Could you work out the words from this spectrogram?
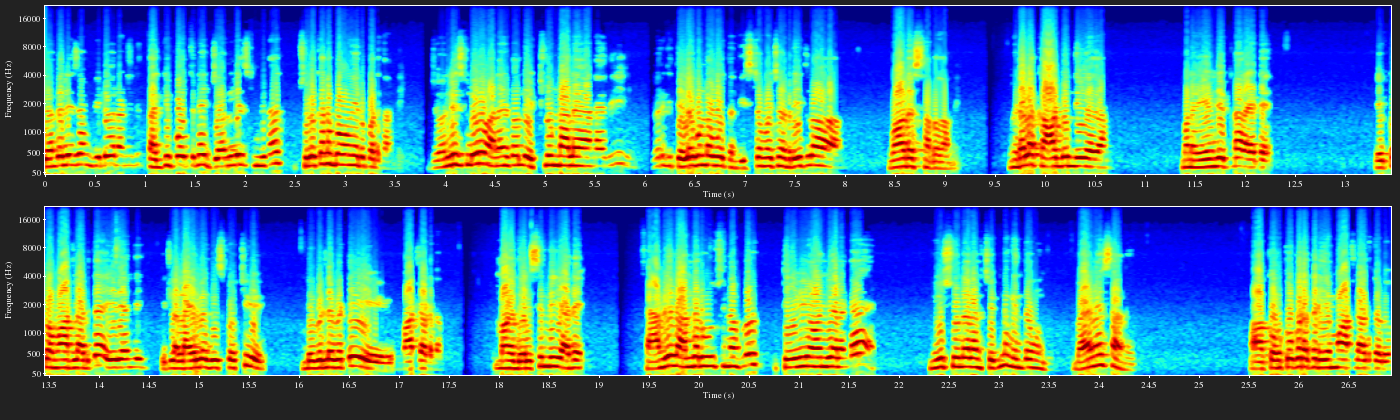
జర్నలిజం విలువలు అనేది తగ్గిపోతున్నాయి. జర్నలిస్ట్ మీద చులకన భావం ఏర్పడుతుంది. జర్నలిస్టులు అనేటోళ్ళు ఎట్లుండాలి అనేది ఎవరికి తెలియకుండా పోతుంది. ఇష్టం వచ్చిన రీతిలో వాడేస్తారు దాన్ని. మిడల కార్డు ఉంది కదా. మనం ఏం చెప్పినా రైటే. ఎక్కువ మాట్లాడితే ఇదేంది? ఇట్లా లైవ్లో తీసుకొచ్చి డిబేట్లో పెట్టి మాట్లాడదాం. మాకు తెలిసింది అదే. ఫ్యామిలీలో అందరు కూర్చున్నప్పుడు టీవీ ఆన్ చేయాలంటే న్యూస్ చూడాలని చెప్పి నాకు ఇంతకుముందు భయం వేస్తుంది. ఆ ఒక్కొక్కడు అక్కడ ఏం మాట్లాడతాడు?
